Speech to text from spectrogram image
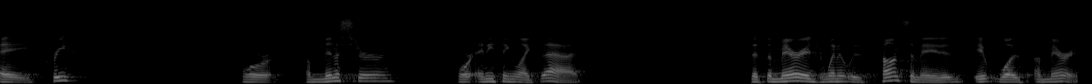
a priest or a minister or anything like that. That the marriage, when it was consummated, it was a marriage.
